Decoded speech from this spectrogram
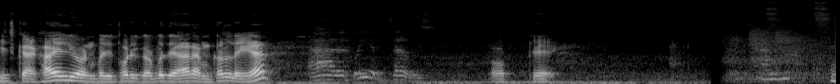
હિંચકા ખાઈ લ્યો ને પછી થોડીક વાર બધે આરામ કરી લઈએ હા? હા કોઈ જ ઓકે ઈ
